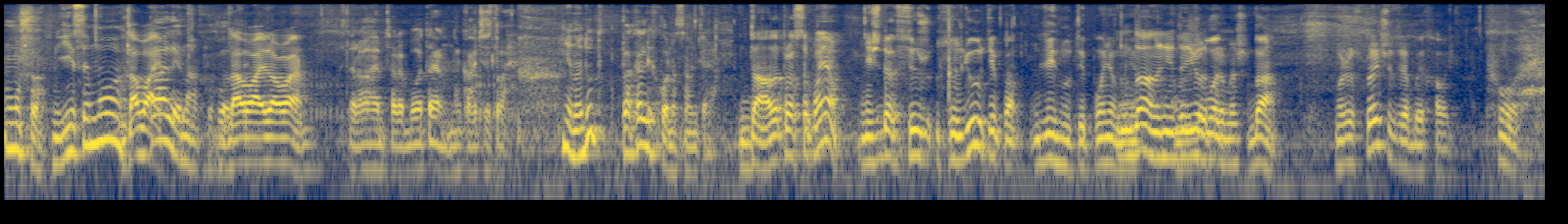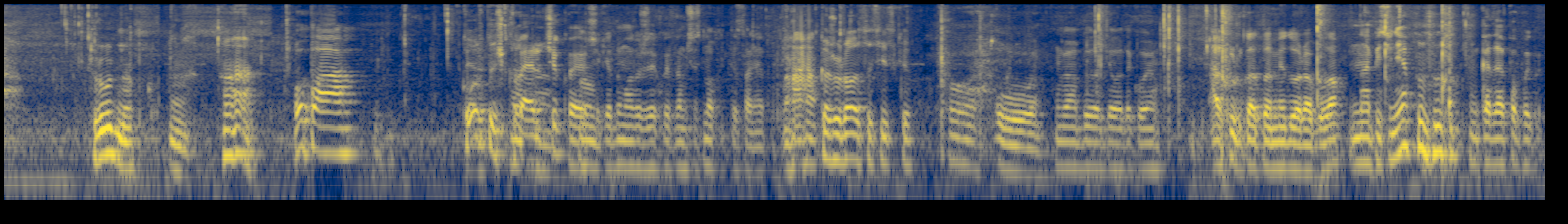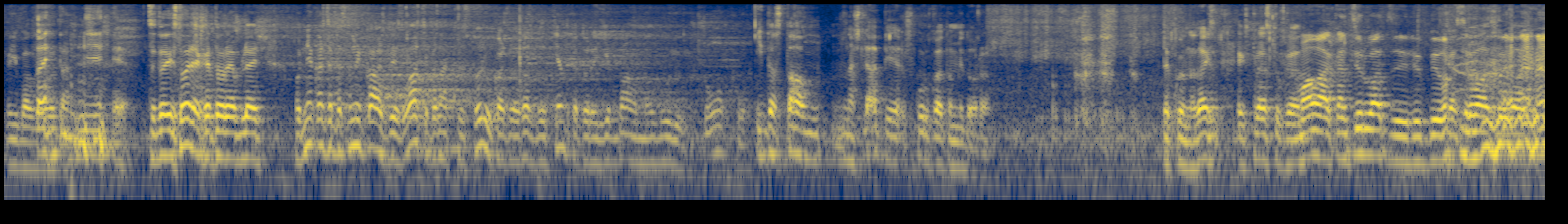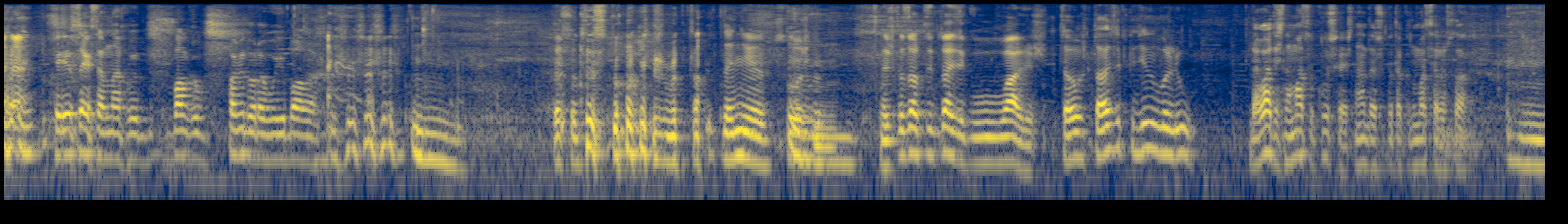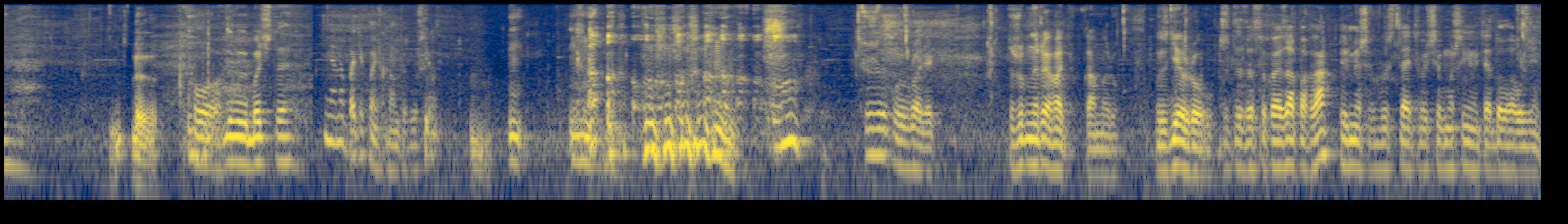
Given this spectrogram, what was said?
Ну что, ЕСМО Давай. дали нахуй, хлопцы. Давай, давай. Стараемся, работаем на качество. Не, ну тут пока легко на самом деле. Да, але просто поняв, я ще так сижу, сидю, типа, зігнутий, поняв. Ну мені да, ну не дає живот- прямо ж. Да. Може стоячи треба їх хавати? Фу. Трудно. Ага. Опа! Кофточка. Перчик. Перчик, я думал, уже какой там сейчас ноготь достанет. Ага. Кожура от сосиски. Фу. Ой. Да, было дело такое. А шкурка помідора була? На писюне? Когда папа ебал кого-то? Это история, которая, блядь... Вот мне кажется, пацаны, каждый из вас, типа, знает эту историю, у каждого из вас был кент, который ебал малую жопу и достал на шляпе шкурку от помидора. Такой, ну, да, экспресс только... Мала консервацію любила. Консервацию, да. Перед сексом, нахуй, банку помидора выебала. Та що ти стоїш, братан? Да не, сложно. Я ж казав, ти тазик увалиш. Да уж тазик один валю. Давай, ты ж на массу кушаешь, надо, чтобы так вот масса росла. Фу. Вибачте. Не, ну потихонечку надо кушать. Что же такое, Владик? Щоб не ригати в камеру. Здержував. Что это, сука, запах, да? Пельмешек будешь стоять вообще в машине, у тебя долго уже.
